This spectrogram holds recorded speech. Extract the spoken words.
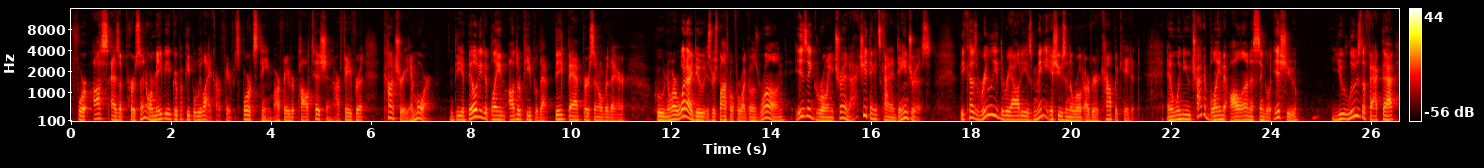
for us as a person or maybe a group of people we like, our favorite sports team, our favorite politician, our favorite country, and more. The ability to blame other people, that big bad person over there, who no matter what I do is responsible for what goes wrong, is a growing trend. I actually think it's kind of dangerous because really the reality is many issues in the world are very complicated. And when you try to blame it all on a single issue, you lose the fact that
